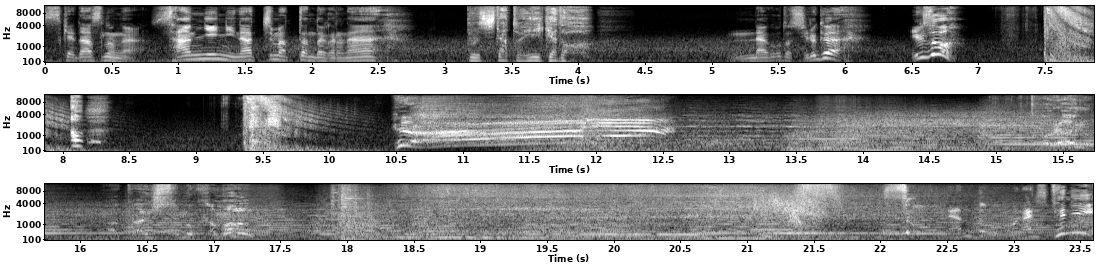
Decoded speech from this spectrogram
助け出すのが3人になっちまったんだからな。無事だといいけど。んなこと知るか。行くぞ。あうわ壊しても構わんそう何度も同じ手に。へ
